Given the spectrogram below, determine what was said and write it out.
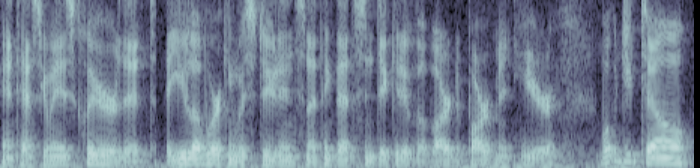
Fantastic. I mean, it's clear that, that you love working with students, and I think that's indicative of our department here. What would you tell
